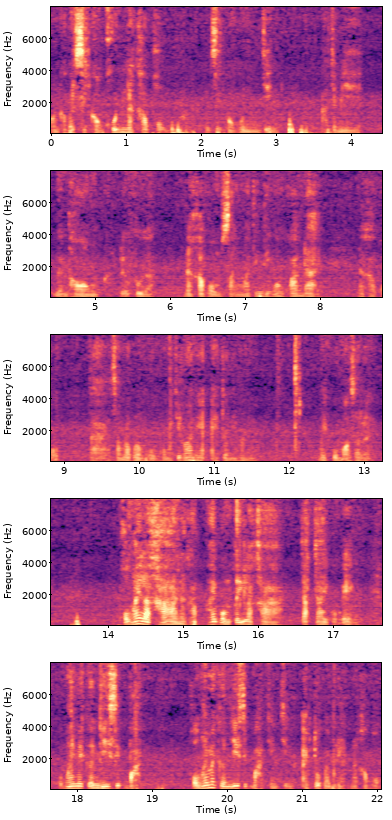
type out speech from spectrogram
มันก็เป็นสิทธิ์ของคุณนะครับ ผมเป็นสิทธิ์ของคุณจริง อาจจะมีเงินทอง เหลือเฟือนะครับผมสั่งมาทิ้งทิ้งคว้างๆได้นะครับผมแต่สำหรับผมผมผมคิดว่าเนี่ยไอ้ตัวนี้มันไม่คุ้มเอาซะเลย ผมให้ราคานะครับ ให้ผมตีราคาจากใจผมเอง ผมให้ไม่เกิน 20 บาท ผมให้ไม่เกิน 20 บาทจริงๆไอ้ตัวแบบเนี้ยนะครับผม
